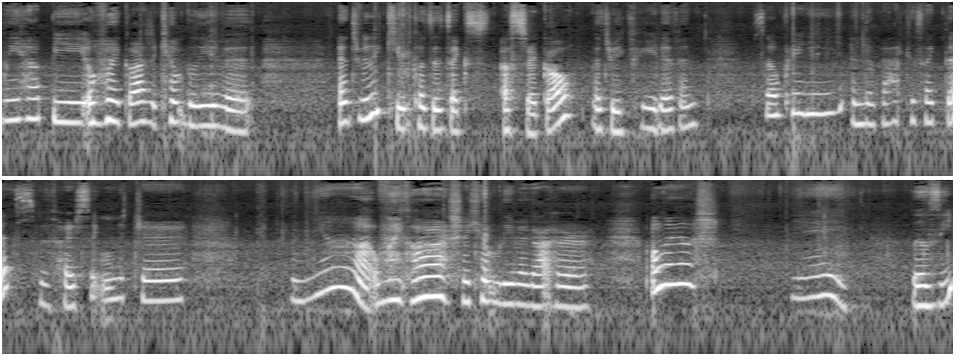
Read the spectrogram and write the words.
really happy. Oh my gosh, I can't believe it it's really cute because it's like a circle. It's really creative and so pretty. And the back is like this with her signature. And yeah, oh my gosh, I can't believe I got her. Oh my gosh. Yay. Lizzy.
